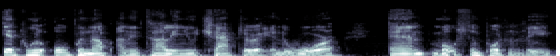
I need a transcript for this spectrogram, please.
It will open up an entirely new chapter in the war. And most importantly,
